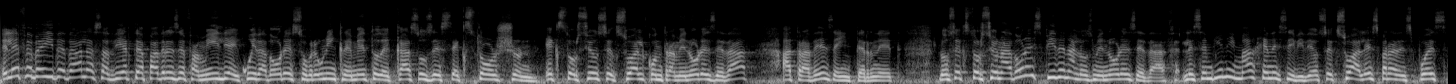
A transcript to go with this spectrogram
El FBI de Dallas advierte a padres de familia y cuidadores sobre un incremento de casos de sextortion, extorsión sexual contra menores de edad a través de Internet. Los extorsionadores piden a los menores de edad, les envían imágenes y videos sexuales para después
